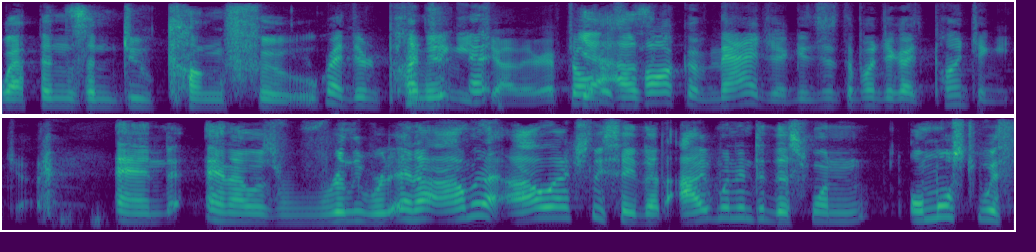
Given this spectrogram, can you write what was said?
weapons and do kung fu. Right, they're punching each other. If all yeah, this was, talk of magic, it's just a bunch of guys punching each other. And and I was really worried. And I'm gonna, I'll actually say that I went into this one almost with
